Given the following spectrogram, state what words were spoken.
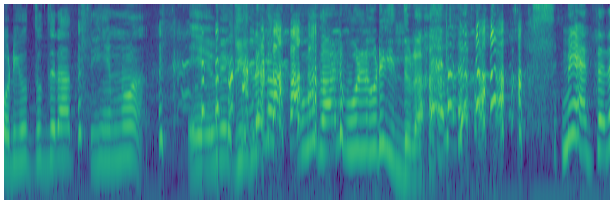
පොඩි උත්තුත් දෙරත් එහෙමවා ඒ ගිල්ලන උ ගාට පුල්ලකොට ඉින්දුනා මේ ඇත්තද?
